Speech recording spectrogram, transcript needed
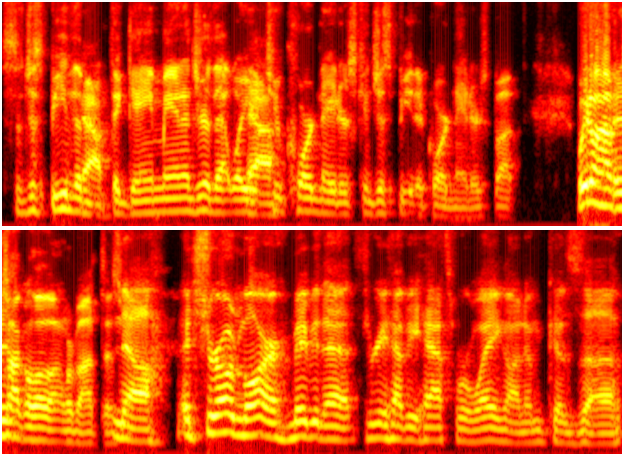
So just be the, Yeah. the game manager. That way, Yeah. your two coordinators can just be the coordinators. But we don't have to talk a lot more about this. No, it's Sherrone Moore. Maybe that three heavy hats were weighing on him because uh,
